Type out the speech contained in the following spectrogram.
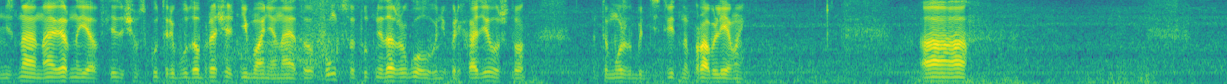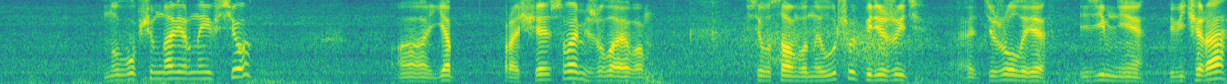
Не знаю, наверное, я в следующем скутере буду обращать внимание на эту функцию. Тут мне даже в голову не приходило, что это может быть действительно проблемой. А... Ну, в общем, наверное, и все. А, я прощаюсь с вами, желаю вам всего самого наилучшего, пережить э, тяжелые зимние вечера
